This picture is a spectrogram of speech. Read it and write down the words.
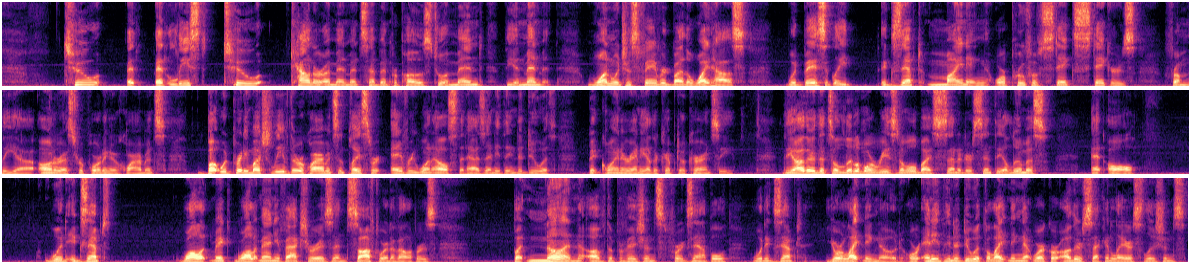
two, at, at least two counter amendments have been proposed to amend the amendment. One, which is favored by the White House, would basically exempt mining or proof of stake stakers from the uh, onerous reporting requirements, but would pretty much leave the requirements in place for everyone else that has anything to do with Bitcoin or any other cryptocurrency. The other, that's a little more reasonable, by Senator Cynthia Lummis et al., would exempt wallet make, wallet manufacturers and software developers, but none of the provisions, for example, would exempt your Lightning node or anything to do with the Lightning Network or other second layer solutions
